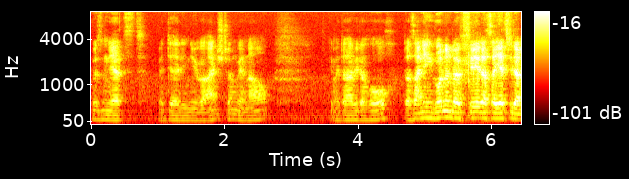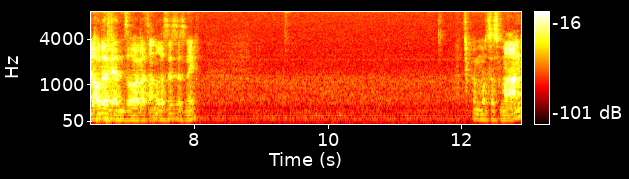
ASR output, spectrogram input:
Müssen jetzt mit der Linie übereinstimmen, genau. Gehen wir da wieder hoch. Das ist eigentlich ein Grund Befehl, dass er jetzt wieder lauter werden soll. Was anderes ist es nicht. Uns das mal an.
